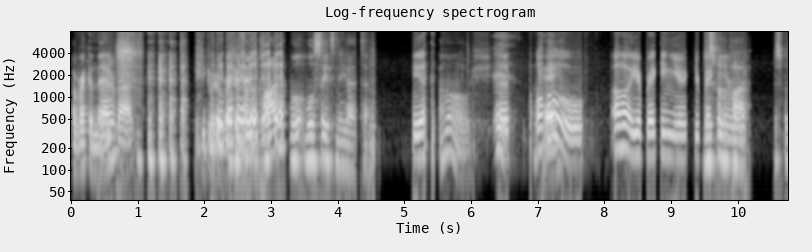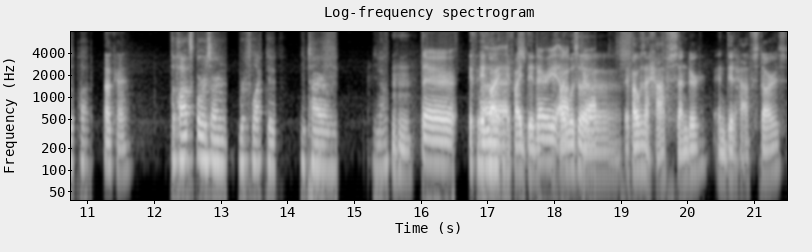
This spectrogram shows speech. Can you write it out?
a Let him recommend. vibe. Would you give it a recommend for the pod, we'll we'll say it's an eight out of ten. Yeah. Oh shit. Okay. Oh. Oh, you're breaking your you're breaking Just for the your rule. pod. Just for the pod. Okay. The pod scores aren't reflective entirely. You know. hmm They're If if I if I did very if I was a if I was a half sender and did half stars,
